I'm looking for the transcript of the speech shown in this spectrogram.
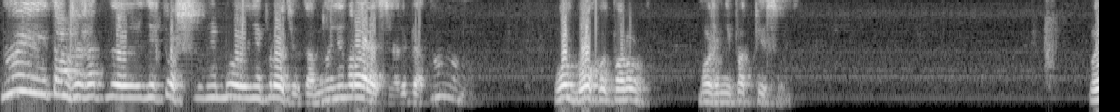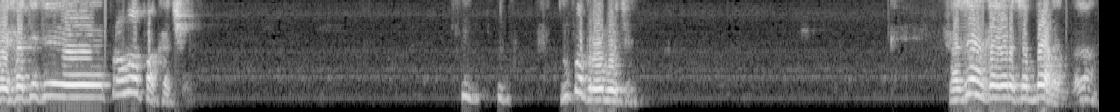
Ну и там же никто ж не, будет, не против, там, ну не нравится, ребят, ну, ну, ну. вот Бог вот порог, можем не подписывать. Вы хотите права покачать? Ну, попробуйте. Хозяин, как говорится, барин, да?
